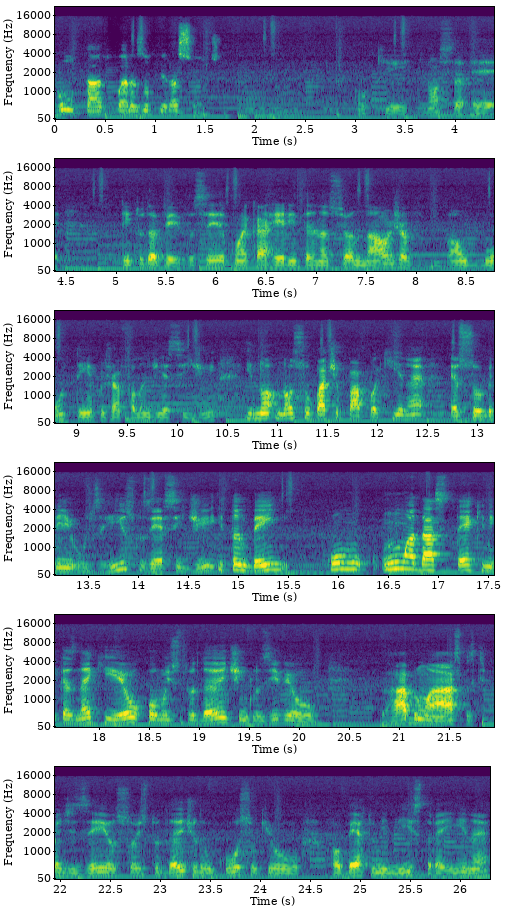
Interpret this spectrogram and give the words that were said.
voltado para as operações. Ok. Nossa, é, tem tudo a ver. Você com a carreira internacional já há um bom tempo já falando de ESG e no, nosso bate-papo aqui, né, é sobre os riscos ESG e também como uma das técnicas, né, que eu como estudante, inclusive eu abro uma aspas para dizer, eu sou estudante de um curso que o Roberto ministra aí, né?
